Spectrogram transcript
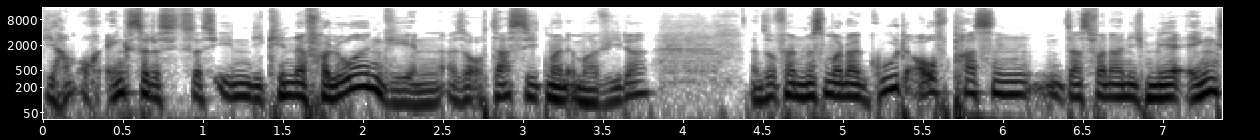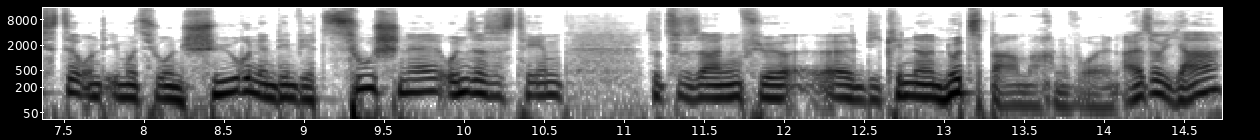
die haben auch Ängste, dass, dass ihnen die Kinder verloren gehen. Also auch das sieht man immer wieder. Insofern müssen wir da gut aufpassen, dass wir da nicht mehr Ängste und Emotionen schüren, indem wir zu schnell unser System sozusagen für äh, die Kinder nutzbar machen wollen. Also ja,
